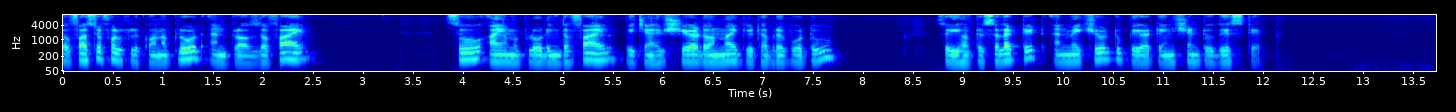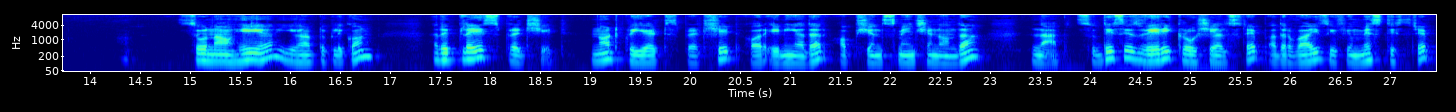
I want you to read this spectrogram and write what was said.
so first of all click on upload and browse the file. So i am uploading the file which i have shared on my github repo too. So you have to select it and make sure to pay attention to this step. So now here you have to click on replace spreadsheet not create spreadsheet or any other options mentioned on the lab. So this is very crucial step. Otherwise if you miss this step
